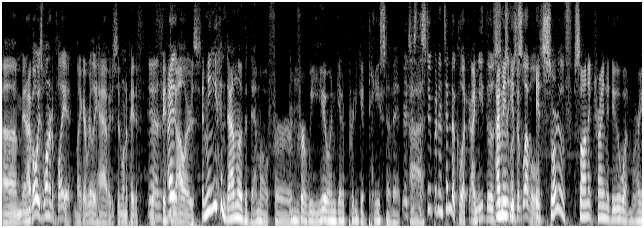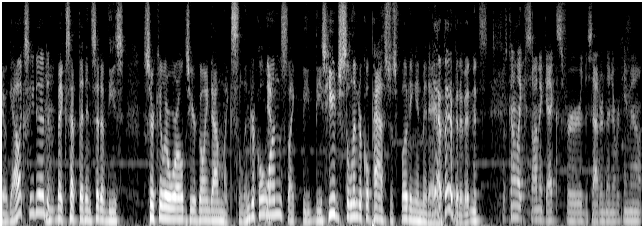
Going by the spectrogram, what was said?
Um, and I've always wanted to play it, like I really have. I just didn't want to pay the, Yeah, the fifty dollars. I, I mean, you can download the demo for Mhm. for Wii U and get a pretty good taste of it. It's just Uh, the stupid Nintendo collector. I need those I mean, exclusive it's, levels. It's sort of Sonic trying to do what Mario Galaxy did, Mhm. except that instead of these circular worlds, you're going down like cylindrical Yeah. ones, like the, these huge cylindrical paths just floating in midair. yeah, I played a bit of it, and it's So it's kind of like Sonic X for the Saturn that never came out.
